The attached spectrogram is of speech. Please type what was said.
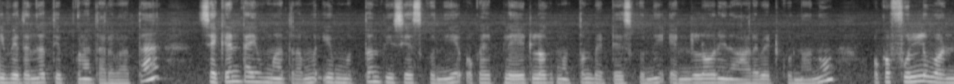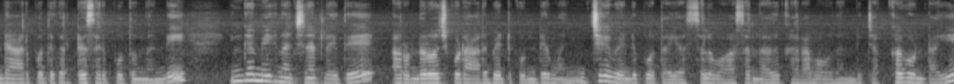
ఈ విధంగా తిప్పుకున్న తర్వాత సెకండ్ టైం మాత్రం ఈ మొత్తం తీసేసుకుని ఒక ప్లేట్లోకి మొత్తం పెట్టేసుకుని ఎండలో నేను ఆరబెట్టుకున్నాను. ఒక ఫుల్ వన్ డే ఆరిపోతే కరెక్ట్గా సరిపోతుందండి. ఇంకా మీకు నచ్చినట్లయితే ఆ రెండో రోజు కూడా ఆరబెట్టుకుంటే మంచిగా వెండిపోతాయి. అస్సలు వాసన రాదు ఖరాబ్ అవ్వదండి. చక్కగా ఉంటాయి.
